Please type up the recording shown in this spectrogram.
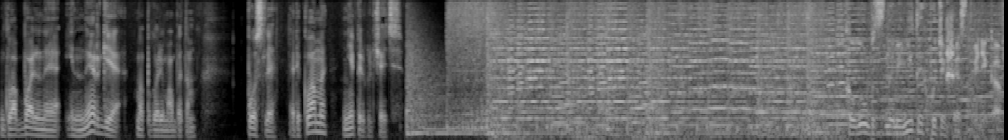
«Глобальная энергия». Мы поговорим об этом после рекламы. Не переключайтесь. Клуб знаменитых путешественников.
